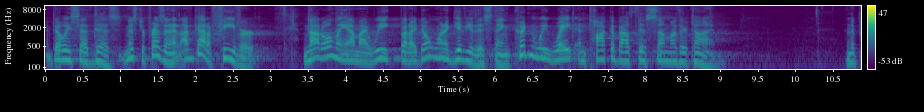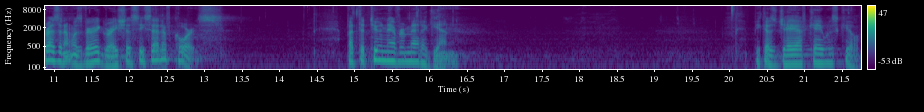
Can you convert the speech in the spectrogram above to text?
And Billy said this Mr. President, I've got a fever. Not only am I weak, but I don't want to give you this thing. Couldn't we wait and talk about this some other time? And the president was very gracious. He said, Of course. But the two never met again. Because JFK was killed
